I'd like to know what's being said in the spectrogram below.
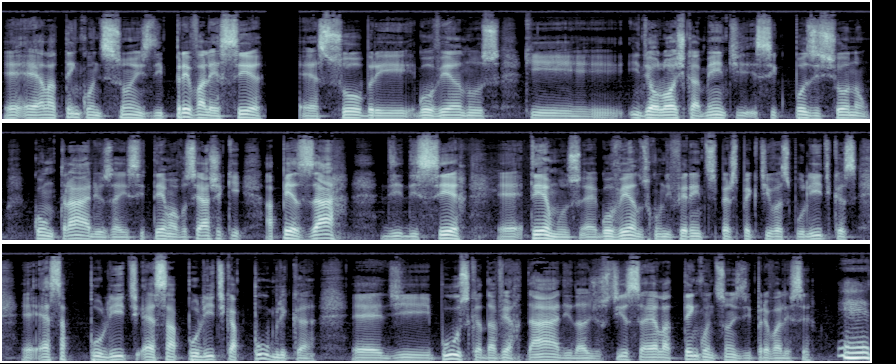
é, ela tem condições de prevalecer é, sobre governos que ideologicamente se posicionam contrários a esse tema? Você acha que, apesar de, de ser, é, temos é, governos com diferentes perspectivas políticas, é, essa, essa política pública é, de busca da verdade, da justiça, ela tem condições de prevalecer? É,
